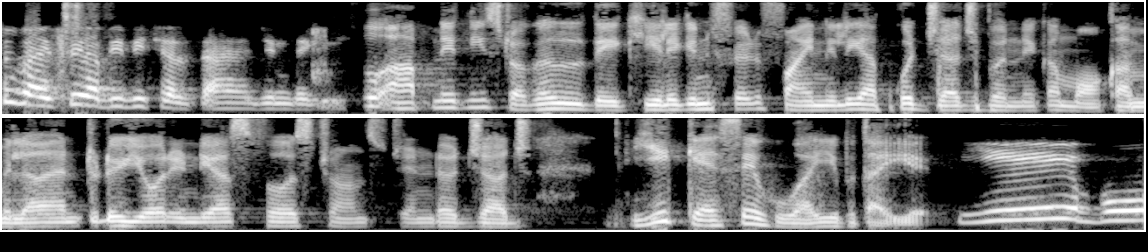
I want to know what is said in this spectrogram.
तो वैसे अभी भी चलता है ज़िंदगी। तो आपने इतनी स्ट्रगल देखी लेकिन फिर फाइनली आपको जज बनने का मौका मिला and today you're India's first transgender जज ये कैसे हुआ ये बताइए। ये वो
